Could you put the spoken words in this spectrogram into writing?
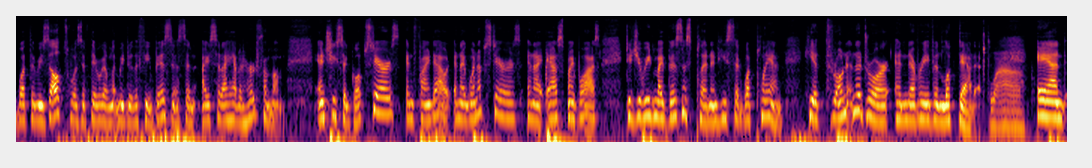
what the results was if they were going to let me do the fee business and I said I haven't heard from them and she said go upstairs and find out. And I went upstairs and I asked my boss did you read my business plan? And he said what plan? He had thrown it in a drawer and never even looked at it. Wow. and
